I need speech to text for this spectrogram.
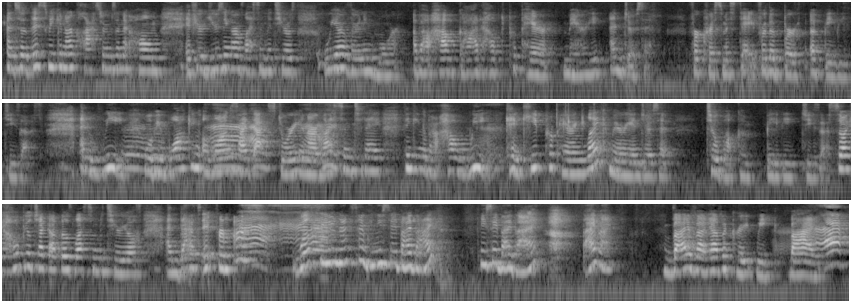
And so this week in our classrooms and at home, if you're using our lesson materials, we are learning more about how God helped prepare Mary and Joseph for Christmas Day, for the birth of baby Jesus. And we will be walking alongside that story in our lesson today, thinking about how we can keep preparing, like Mary and Joseph, to welcome baby Jesus. So I hope you'll check out those lesson materials. And that's it from us. We'll see you next time. Can you say bye-bye? Can you say bye-bye? Bye-bye. Bye-bye. Have a great week. Bye.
